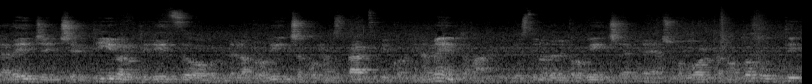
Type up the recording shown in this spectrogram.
la legge incentiva l'utilizzo della provincia come spazio di coordinamento, ma il destino delle province è a sua volta noto a tutti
